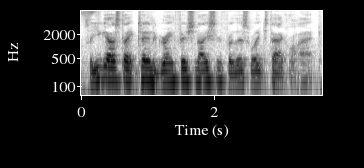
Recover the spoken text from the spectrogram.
So you guys stay tuned to Greenfish Nation for this week's tackle hack.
